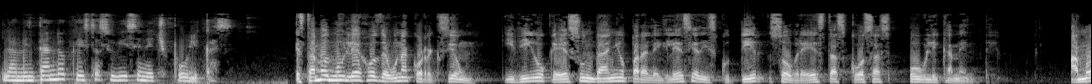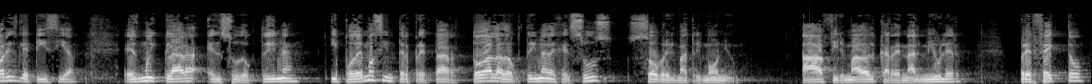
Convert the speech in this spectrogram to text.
lamentando que éstas se hubiesen hecho públicas. Estamos muy lejos de una corrección, y digo que es un daño para la Iglesia discutir sobre estas cosas públicamente. Amoris Leticia es muy clara en su doctrina y podemos interpretar toda la doctrina de Jesús sobre el matrimonio, ha afirmado el cardenal Müller, prefecto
